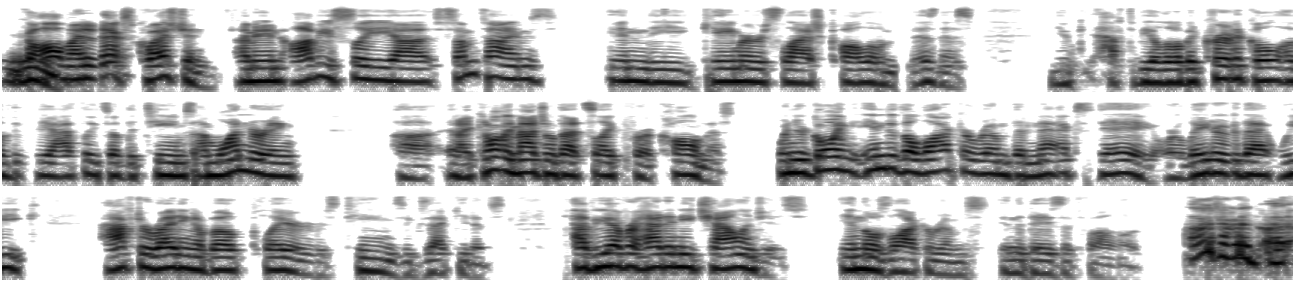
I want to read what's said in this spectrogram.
Mm. my next question. I mean, obviously, uh, sometimes in the gamer slash column business, you have to be a little bit critical of the athletes of the teams. I'm wondering, uh, and I can only imagine what that's like for a columnist when you're going into the locker room the next day or later that week after writing about players, teams, executives have you ever had any challenges in those locker rooms in the days that followed? I've had, I,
